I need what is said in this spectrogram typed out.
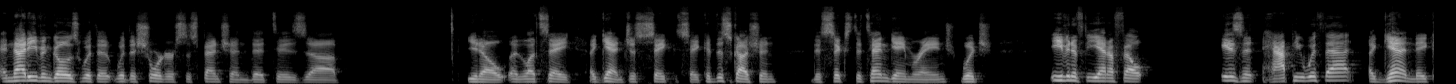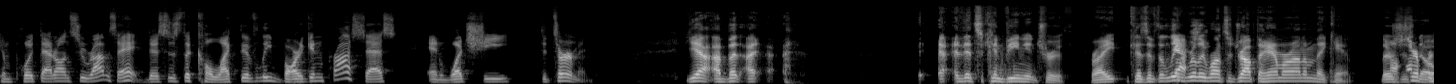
and that even goes with a with a shorter suspension that is uh you know, let's say again, just sake sake of discussion, the 6 to 10 game range, which even if the NFL isn't happy with that, again, they can put that on Sue Robinson. Say, hey, this is the collectively bargain process and what she determined. Yeah, uh, but I, it's a convenient truth, right? Because if the league Yes. really wants to drop the hammer on them, they can. There's just no,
